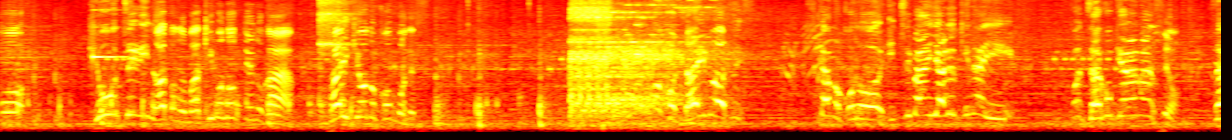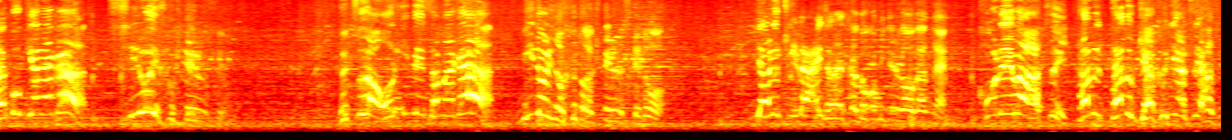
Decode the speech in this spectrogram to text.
お京チェリーの後の巻物っていうのが最強のコンボです。あこれだいぶ熱いです。しかもこの一番やる気ないこれ雑魚キャラなんですよ。雑魚キャラが白い服着てるんですよ。普通はお姫様が緑の服とか着てるんですけどやる気ないじゃないですか。どこ見てるかわかんない。これは熱い。多分多分逆に熱いはず。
